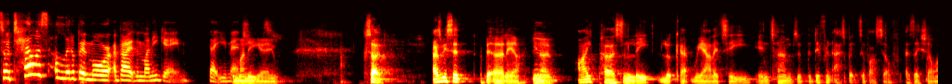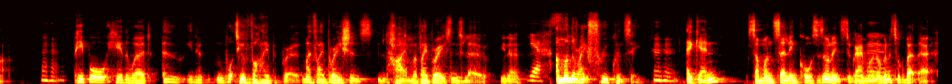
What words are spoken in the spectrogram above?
So tell us a little bit more about the money game that you mentioned. money game. So, as we said a bit earlier, you know, mm. I personally look at reality in terms of the different aspects of ourselves as they show up. Mm-hmm. People hear the word, oh, you know, what's your vibe, bro? My vibration's high, my vibration's low, you know. Yes. I'm on the right frequency. Mm-hmm. Again, someone selling courses on Instagram. We're not going to mm. talk about that.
